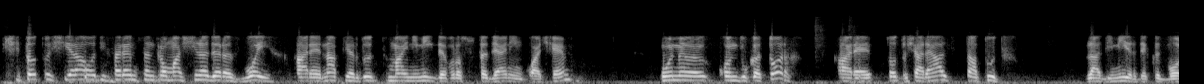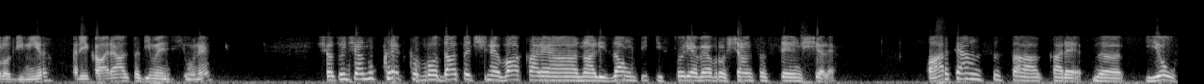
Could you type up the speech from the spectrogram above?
Și totuși era o diferență între o mașină de război care n-a pierdut mai nimic de vreo 100 de ani încoace, un uh, conducător care totuși are alt statut, Vladimir, decât Volodimir, adică are altă dimensiune. Și atunci nu cred că vreodată cineva care a analizat un pic istoria avea vreo șansă să se înșele. Partea însă asta care uh, eu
